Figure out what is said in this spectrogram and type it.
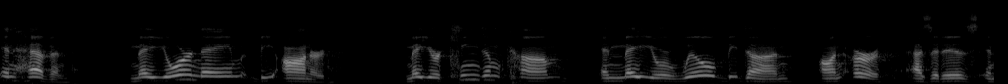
in heaven May your name be honored. May your kingdom come, and may your will be done on earth as it is in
